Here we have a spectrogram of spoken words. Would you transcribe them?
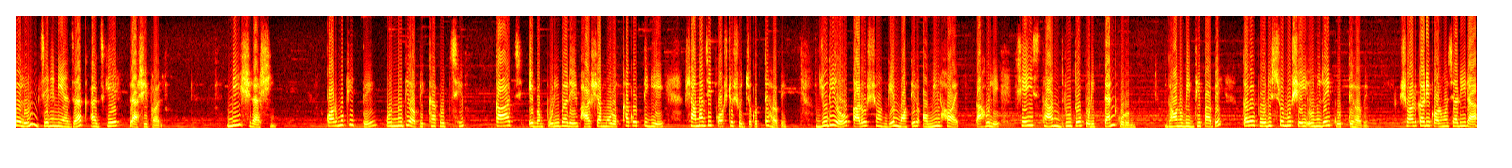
চলুন জেনে নেওয়া যাক আজকের রাশিফল। মেষ রাশি। কর্মক্ষেত্রে উন্নতি অপেক্ষা করছে। কাজ এবং পরিবারের ভারসাম্য রক্ষা করতে গিয়ে সামাজিক কষ্ট সহ্য করতে হবে। যদিও কারোর সঙ্গে মতের অমিল হয়, তাহলে সেই স্থান দ্রুত পরিত্যাগ করুন। ধন বৃদ্ধি পাবে, তবে পরিশ্রমও সেই অনুযায়ী করতে হবে। সরকারি কর্মচারীরা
